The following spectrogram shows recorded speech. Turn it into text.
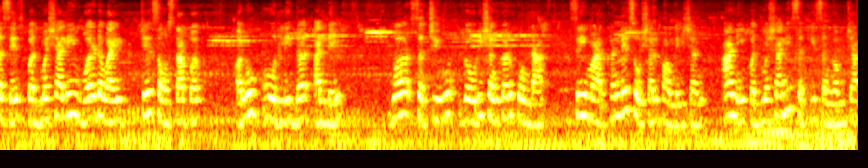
तसेच पद्मशाली वर्ल्ड वाईडचे संस्थापक अनुप मुरलीधर आल्ले व सचिव गौरीशंकर कोंडा श्री मार्खंडे सोशल फाउंडेशन आणि पद्मशाली सखी संगमच्या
